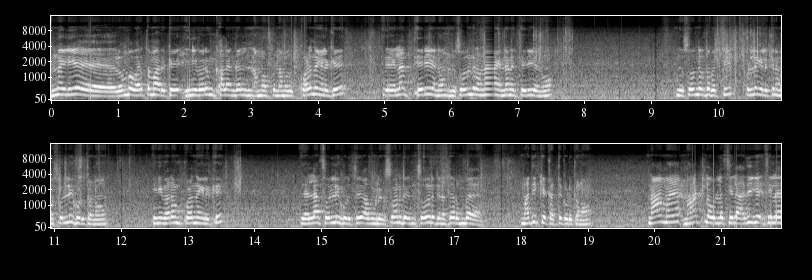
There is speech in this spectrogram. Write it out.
உண்மையிலேயே ரொம்ப வருத்தமாக இருக்குது இனி வரும் காலங்கள் நம்ம நமது குழந்தைங்களுக்கு இதெல்லாம் தெரியணும். இந்த சுதந்திரம்னா என்னென்னு தெரியணும். இந்த சுதந்திரத்தை பற்றி பிள்ளைங்களுக்கு நம்ம சொல்லிக் கொடுக்கணும். இனி வரும் குழந்தைங்களுக்கு இதெல்லாம் சொல்லி கொடுத்து அவங்களுக்கு சுதந்திர சுதந்திர தினத்தை ரொம்ப மதிக்க கற்றுக் கொடுக்கணும். நாம் நாட்டில் உள்ள சில அதிக சில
